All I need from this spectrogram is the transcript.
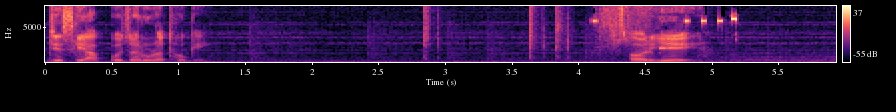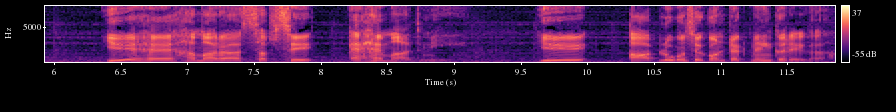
जिसकी आपको ज़रूरत होगी। और ये ये है हमारा सबसे अहम आदमी। ये आप लोगों से कांटेक्ट नहीं करेगा।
